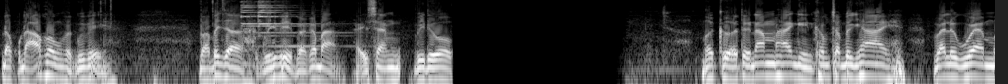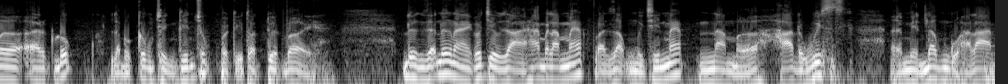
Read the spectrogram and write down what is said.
độc đáo không phải quý vị và bây giờ quý vị và các bạn hãy xem video Mở cửa từ năm 2002, Veluwemer Group là một công trình kiến trúc và kỹ thuật tuyệt vời. Đường dẫn nước này có chiều dài 25m và rộng 19m nằm ở Harderwijk, ở miền đông của Hà Lan.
